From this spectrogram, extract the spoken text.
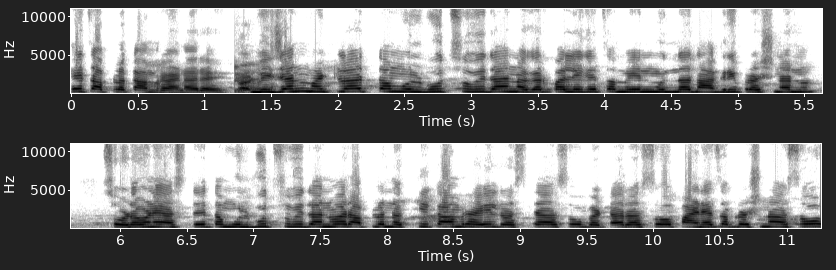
हेच आपलं काम राहणार आहे. विजन म्हटलं तर मूलभूत सुविधा नगरपालिकेचा मेन मुद्दा नागरी प्रश्न सोडवणे असते. तर मूलभूत सुविधांवर आपलं नक्की काम राहील. रस्ते असो गटार असो पाण्याचा प्रश्न असो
